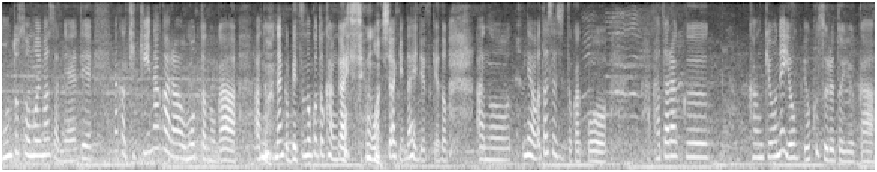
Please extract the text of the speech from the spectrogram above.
本当そう思いましたねでなんか聞きながら思ったのがあのなんか別のこと考えてて申し訳ないですけどあの、ね、私たちとかこう働く環境をねよくするというか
